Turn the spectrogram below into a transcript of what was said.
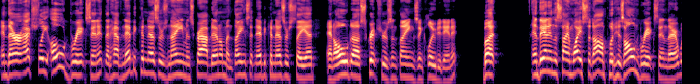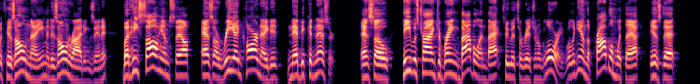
and there are actually old bricks in it that have Nebuchadnezzar's name inscribed in them and things that Nebuchadnezzar said and old uh, scriptures and things included in it. But, and then in the same way, Saddam put his own bricks in there with his own name and his own writings in it. But he saw himself as a reincarnated Nebuchadnezzar. And so he was trying to bring Babylon back to its original glory. Well, again, the problem with that is that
